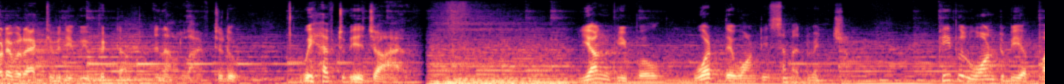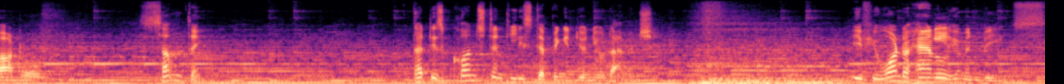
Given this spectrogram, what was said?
Whatever activity we picked up in our life to do, we have to be agile. Young people, what they want is some adventure. People want to be a part of something that is constantly stepping into a new dimension. If you want to handle human beings,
